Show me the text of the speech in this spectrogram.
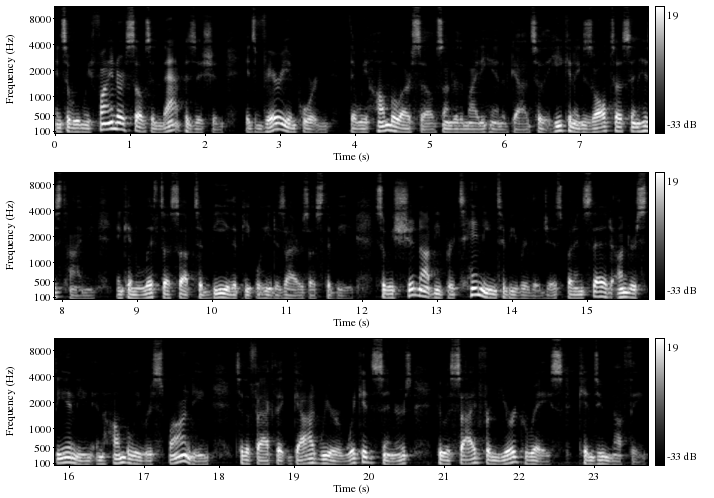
And so when we find ourselves in that position, it's very important that we humble ourselves under the mighty hand of God so that He can exalt us in His timing and can lift us up to be the people He desires us to be. So we should not be pretending to be religious, but instead understanding and humbly responding to the fact that God, we are wicked sinners who, aside from your grace, can do nothing.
